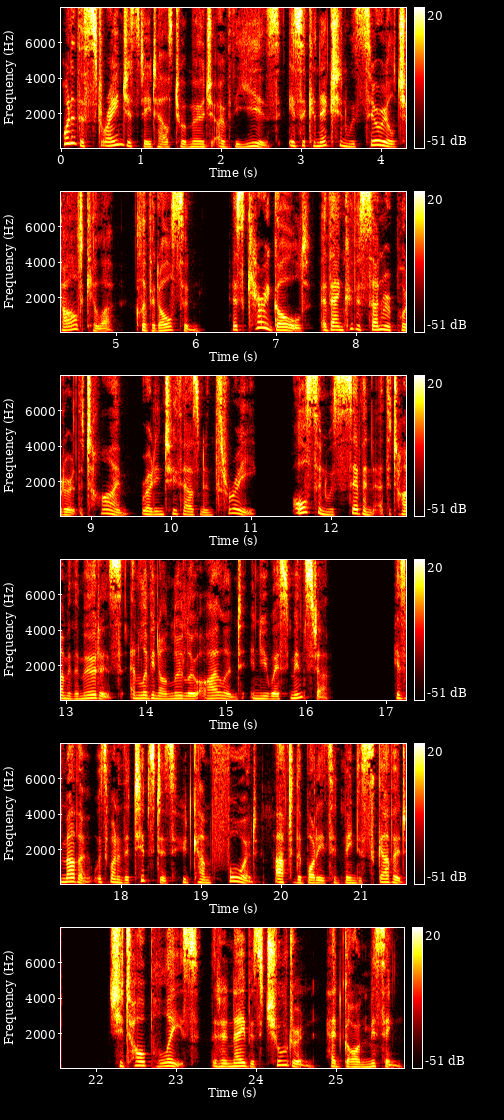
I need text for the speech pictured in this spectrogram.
One of the strangest details to emerge over the years is a connection with serial child killer Clifford Olson. As Kerry Gold, a Vancouver Sun reporter at the time, wrote in 2003, Olson was seven at the time of the murders and living on Lulu Island in New Westminster. His mother was one of the tipsters who'd come forward after the bodies had been discovered she told police that her neighbour's children had gone missing.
